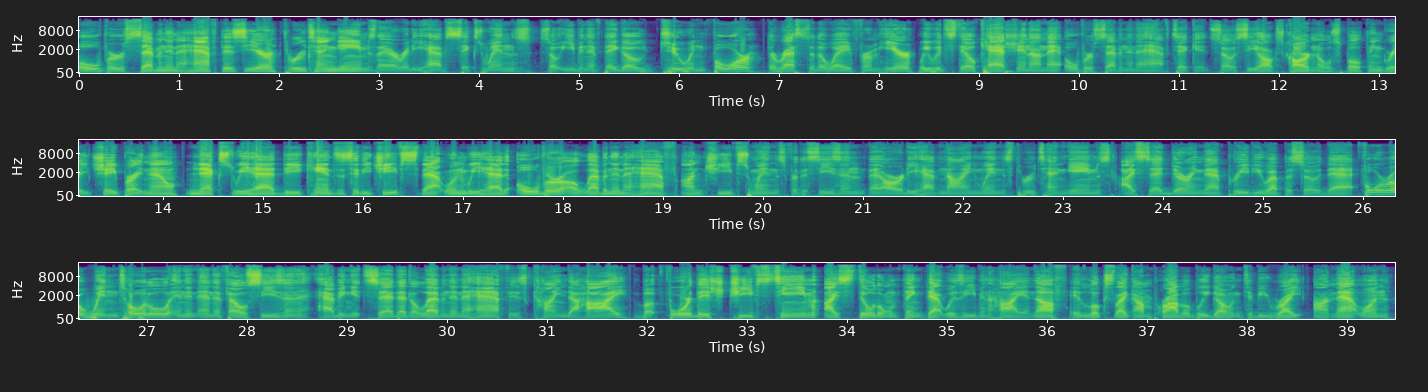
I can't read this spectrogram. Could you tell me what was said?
over 7.5 this year. Through 10 games, they already have 6 wins, so even if they go 2 and 4 the rest of the way from here, we would still cash in on that over 7.5 ticket. So Seahawks Cardinals both in great shape right now. Next, we had the Kansas City Chiefs. That one we had over 11.5 on Chiefs wins for the season. They already have 9 wins through 10 games. I said during that preview episode that for a win total in an NFL season, having it set at 11.5 is kind of high, but for this Chiefs team, I still don't think that was even high enough. It looks like I'm probably going to be right on that one.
